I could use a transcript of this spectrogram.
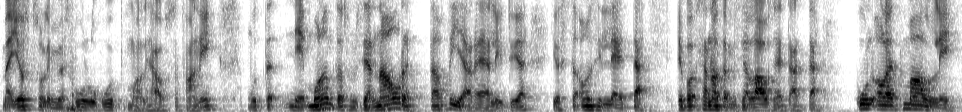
mä joskus olin myös hullu huippumallihaussa fani, mutta ne molemmat on semmoisia naurettavia realityjä, jossa on silleen, että ne voi sanoa tämmöisiä lauseita, että kun olet malli,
